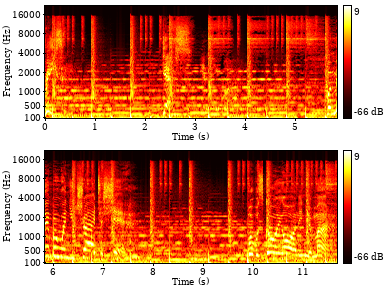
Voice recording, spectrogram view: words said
reason. Yes. Remember when you tried to share what was going on in your mind?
